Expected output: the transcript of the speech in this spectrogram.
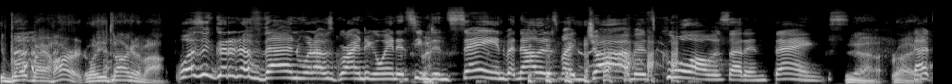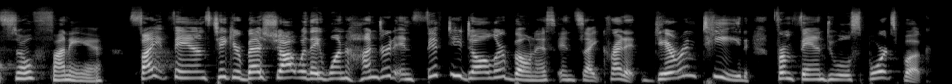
you, broke my heart. What are you talking about? Wasn't good enough then when i was grinding away and it seemed insane but now that it's my job it's cool all of a sudden. Thanks. Yeah right. That's so funny. Fight fans, take your best shot with a $150 bonus in site credit guaranteed from FanDuel Sportsbook.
